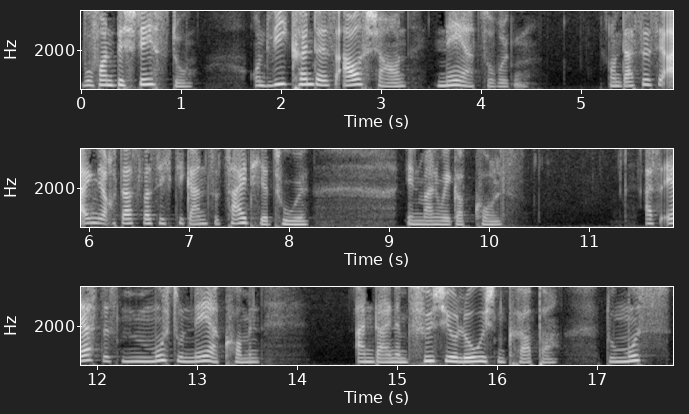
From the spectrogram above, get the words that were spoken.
wovon bestehst du? Und wie könnte es ausschauen, näher zu rücken? Und das ist ja eigentlich auch das, was ich die ganze Zeit hier tue in meinen Wake-up-Calls. Als erstes musst du näher kommen an deinem physiologischen Körper. Du musst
